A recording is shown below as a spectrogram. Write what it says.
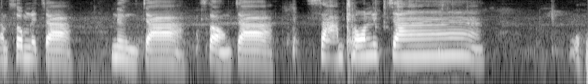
น้ำส้มเลยจ้าหนึ่งจาสองจาสามช้อนเลยจ้า โอ้โห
